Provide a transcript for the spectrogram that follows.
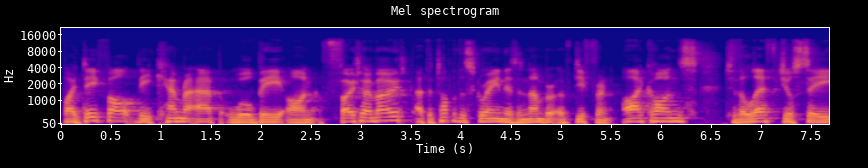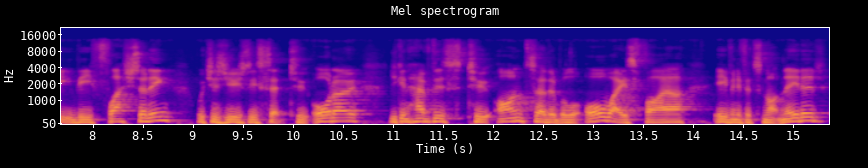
By default, the camera app will be on photo mode. At the top of the screen, there's a number of different icons. To the left, you'll see the flash setting, which is usually set to auto. You can have this to on so that it will always fire, even if it's not needed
